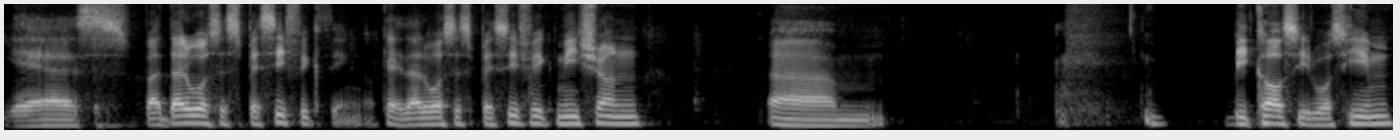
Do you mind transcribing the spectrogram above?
Yes, but that was a specific thing. Okay, that was a specific mission. Um, because it was him,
